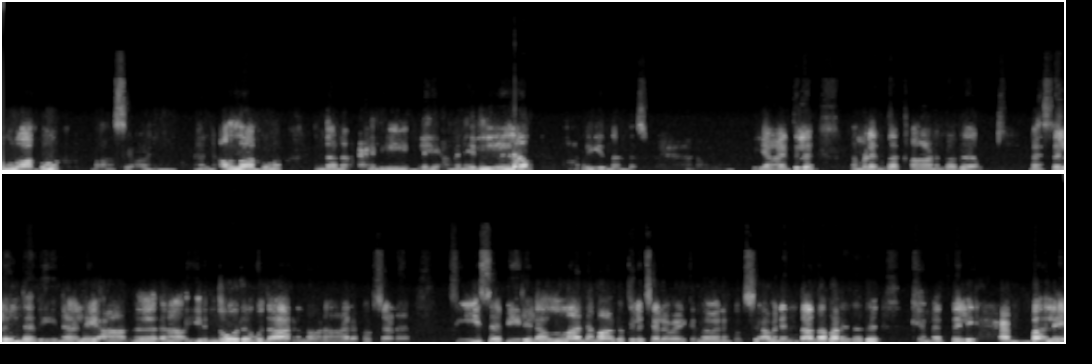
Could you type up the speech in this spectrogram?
അള്ളാഹു അള്ളാഹു എന്താണ് അലീം അല്ലെ? അവനെല്ലാം അറിയുന്നുണ്ട്. ഈ ആയത്തിൽ നമ്മൾ എന്താ കാണുന്നത്? മെസലുല്ലദീന അല്ലെ? എന്തോ ഒരു ഉദാഹരണമാണ്. ആരെ കുറിച്ചാണ്? ഫീ സബീലിൽ അള്ളാന്റെ മാർഗത്തിൽ ചെലവഴിക്കുന്നവനെ കുറിച്ച്. അവൻ എന്താന്നാ പറയുന്നത്? ഹെബ ഹബ്ബ അല്ലെ?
